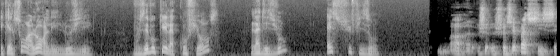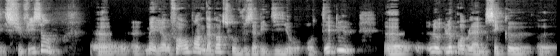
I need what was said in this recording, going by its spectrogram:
Et quels sont alors les leviers? Vous évoquez la confiance, l'adhésion. Est-ce suffisant? Bah, Je ne sais pas si c'est suffisant, euh, mais il faut reprendre d'abord ce que vous avez dit au, début. Euh, le, problème, c'est que euh,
